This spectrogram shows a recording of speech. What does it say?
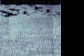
Yeah.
